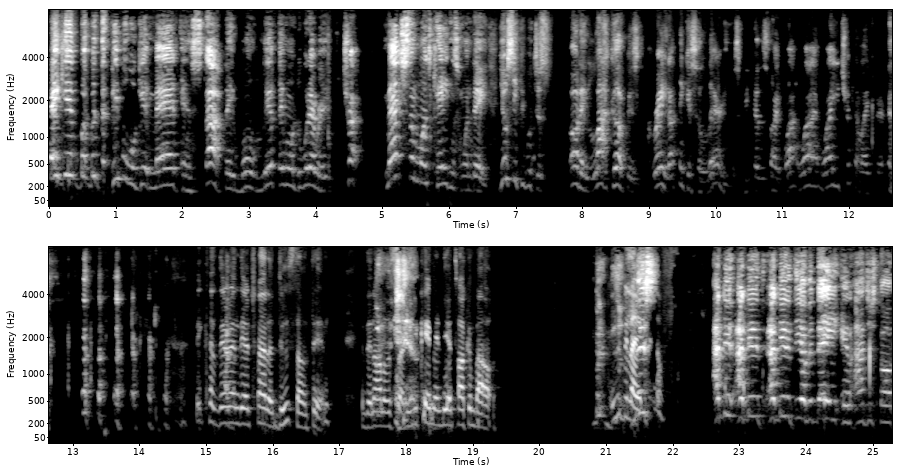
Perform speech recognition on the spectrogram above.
They get, but but the people will get mad and stop. They won't lift. They won't do whatever. Try match someone's cadence one day. You'll see people just oh they lock up. It's great. I think it's hilarious because it's like why why why are you tripping like that? because they're in there trying to do something, and then all of a sudden you came in there talking about. But you'd be like, listen, "What the f- I did I did it I did it the other day and I just thought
